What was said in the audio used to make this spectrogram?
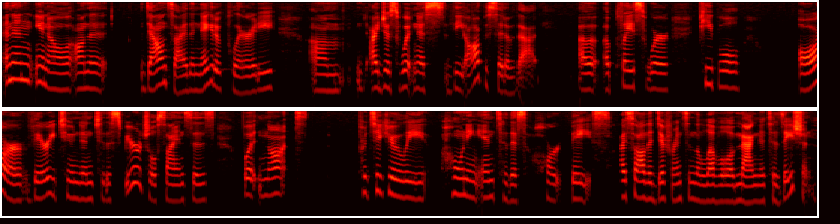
And then, you know, on the downside, the negative polarity, um, I just witnessed the opposite of that. A, a place where people are very tuned into the spiritual sciences, but not particularly honing into this heart base. I saw the difference in the level of magnetization.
